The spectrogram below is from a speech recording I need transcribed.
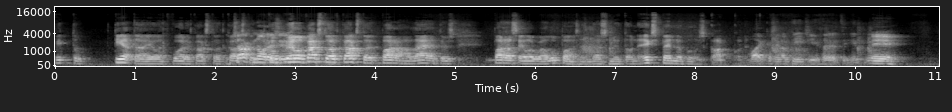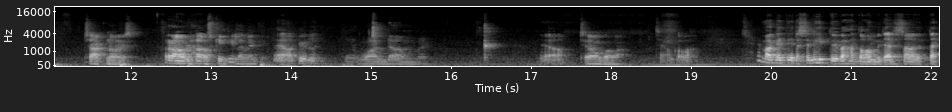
Vittu, tietää jo, että vuoden 2012. Chuck Norris- kun meillä on 2012 parhaan lähetys, paras elokuva, lupaan sen tässä nyt on Expendables 2. Vaikka siinä on PG-13. Niin. Chuck Norris. Roundhouse kickillä veti. Joo, kyllä. One Dumb. Joo, Se on kova. Se on kova. En mä oikein tiedä, se liittyy vähän tuohon, mitä sä sanoit, että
